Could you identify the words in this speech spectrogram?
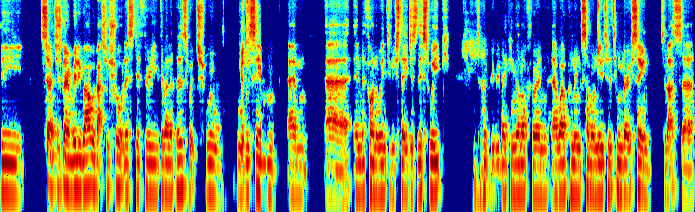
the search is going really well. We've actually shortlisted three developers, which we'll we'll be seeing um, uh, in the final interview stages this week. So hopefully, be making an offer and uh, welcoming someone new to the team very soon. So that's uh,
